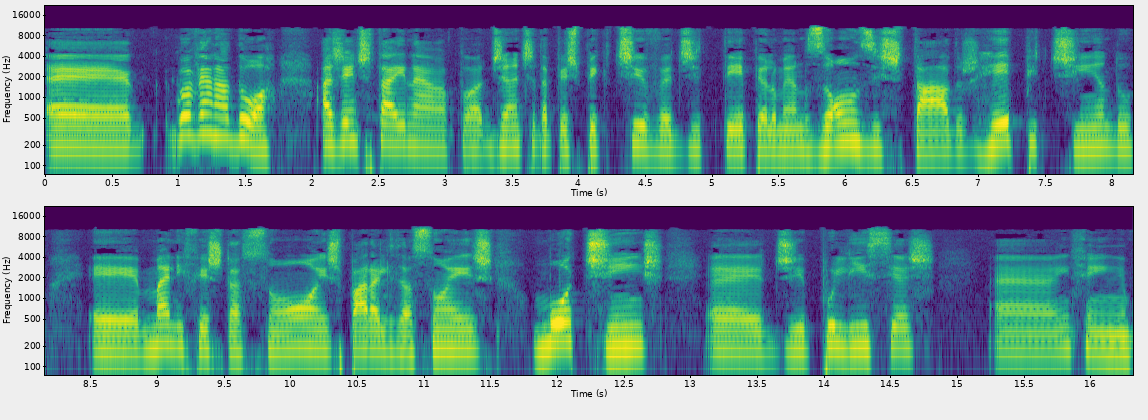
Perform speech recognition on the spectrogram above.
É, governador, a gente está aí na, diante da perspectiva de ter pelo menos 11 estados repetindo é, manifestações, paralisações, motins é, de polícias é, enfim,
